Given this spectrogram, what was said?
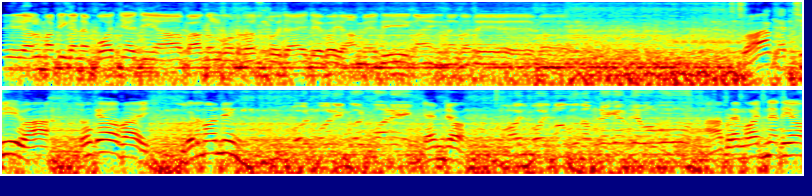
એ અલમટી કને પહોંચ્યા છીએ. આ બાગલકોટ રસ્તો જાય છે ભાઈ. આમેથી કાંઈ ન ઘટે. વાહ કચ્છી વાહ. શું કેવા ભાઈ? Good morning good morning good morning કેમ છો? મોજ મોજ બાબુ તમને કેમ છે બાબુ? આપણે મોજ નથી હો.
